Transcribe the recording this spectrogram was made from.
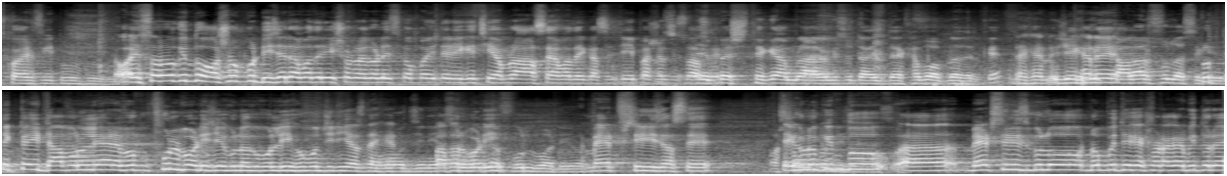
স্কোয়ার ফিট এছাড়াও কিন্তু অসংখ্য ডিজাইন আমাদের এই সোনারগঞ্জ কোম্পানিতে রেখেছি আমরা আছে আমাদের কাছে যে পাশে কিছু এই পাশ থেকে আমরা আরও কিছু টাইলস দেখাবো আপনাদেরকে। দেখেন যেখানে কালারফুল আছে প্রত্যেকটাই ডাবল লেয়ার এবং ফুল বডি যেগুলোকে বলি হোমোজিনিয়াস দেখেন পাথর body full body matt series আছে। এগুলো কিন্তু ম্যাট সিরিজগুলো নব্বই থেকে একশো টাকার ভিতরে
